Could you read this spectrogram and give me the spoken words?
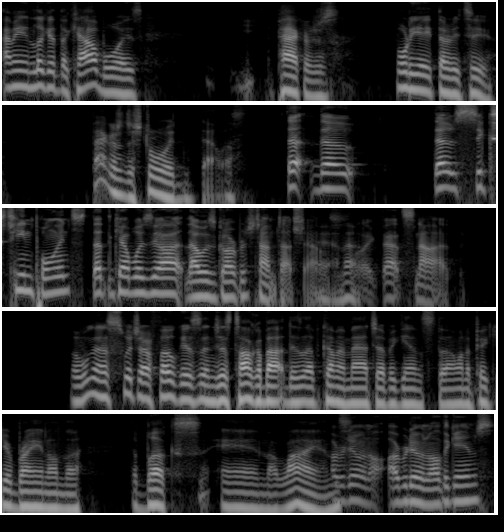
I mean, look at the Cowboys, the Packers, 48-32. Packers destroyed Dallas. that though, those sixteen points that the Cowboys got, that was garbage time touchdowns. Yeah, that- like that's not. But we're gonna switch our focus and just talk about this upcoming matchup against. Uh, I want to pick your brain on the the Bucks and the Lions. Are we doing? Are we doing all the games?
